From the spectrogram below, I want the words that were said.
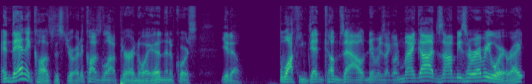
and then it caused stir. It caused a lot of paranoia, and then of course, you know, The Walking Dead comes out, and everybody's like, "Oh my God, zombies are everywhere!" Right?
